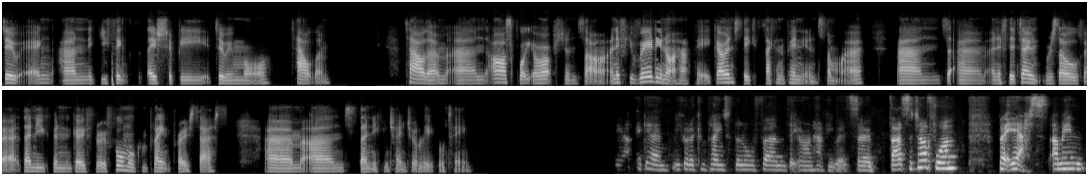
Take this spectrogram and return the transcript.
doing and you think that they should be doing more, tell them. Tell them and ask what your options are. And if you're really not happy, go and seek a second opinion somewhere and um, and if they don't resolve it then you can go through a formal complaint process um, and then you can change your legal team yeah again you've got to complain to the law firm that you're unhappy with so that's a tough one but yes i mean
